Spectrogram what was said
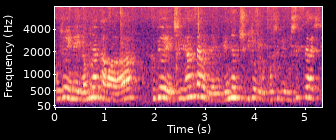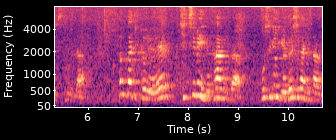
보조인의 역량 강화와 급여의 질 향상을 위하여 매년 주기적으로 보수교육을 실시할 수 있습니다. 평가 지표에 지침에 있는 사항입니다. 보수교육 8시간 이상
